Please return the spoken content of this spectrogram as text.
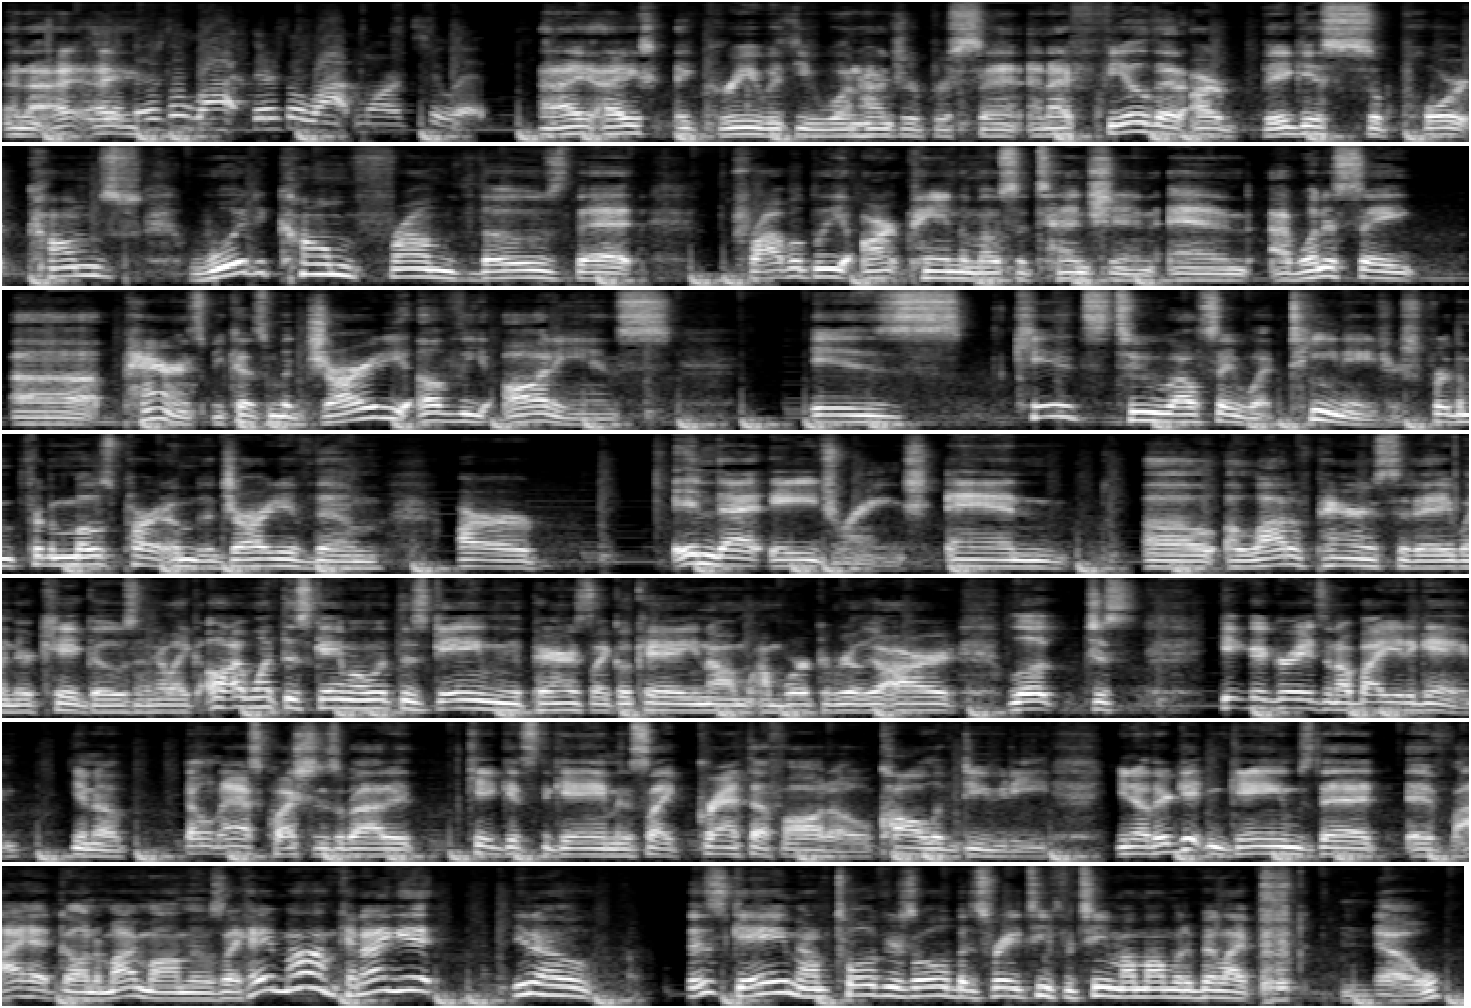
And I, yeah, I there's a lot. There's a lot more to it. I, I agree with you 100%. And I feel that our biggest support comes, would come from those that probably aren't paying the most attention. And I want to say uh, parents, because majority of the audience is kids to, I'll say what, teenagers. For the, for the most part, a majority of them are in that age range. And uh, a lot of parents today, when their kid goes and they're like, "Oh, I want this game, I want this game," and the parents like, "Okay, you know, I'm, I'm working really hard. Look, just get good grades and I'll buy you the game. You know, don't ask questions about it. Kid gets the game, and it's like Grand Theft Auto, Call of Duty. You know, they're getting games that if I had gone to my mom and was like, "Hey, mom, can I get, you know, this game? I'm 12 years old, but it's rated T for teen," my mom would have been like, "No."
